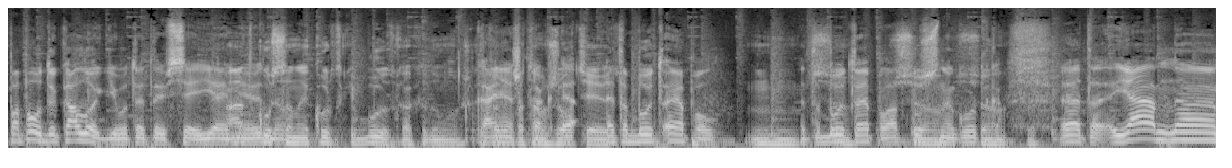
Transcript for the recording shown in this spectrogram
по поводу экологии вот этой всей, я имею в виду. Откусанные куртки будут, как ты думаешь? Конечно, Потом как- желтеют. э, это будет Apple. Это всё, будет Apple, всё, откусанная куртка. всё, Это, я, э,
